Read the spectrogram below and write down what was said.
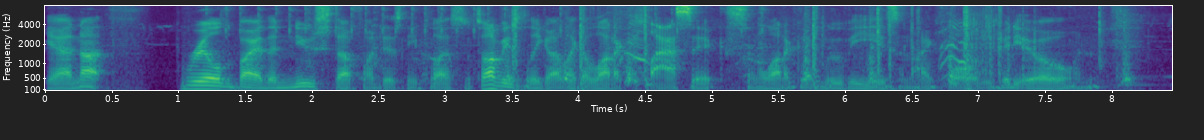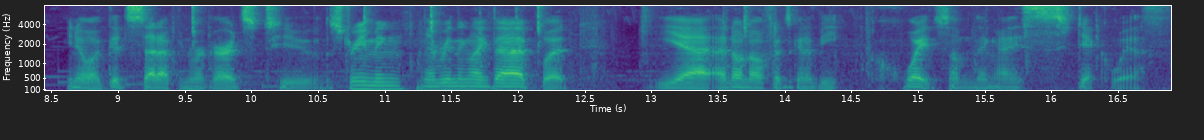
yeah, not thrilled by the new stuff on Disney Plus. It's obviously got like a lot of classics and a lot of good movies and high quality video and you know a good setup in regards to the streaming and everything like that. But yeah, I don't know if it's gonna be quite something I stick with.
